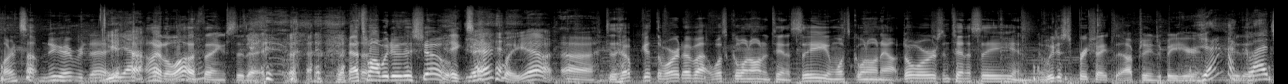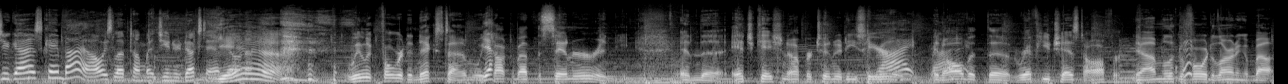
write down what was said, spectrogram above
Learn something new every day. Yeah. I learned a lot of things today. That's why we do this show. Exactly. Yeah. Uh, to help get the word about what's going on in Tennessee and what's going on outdoors in Tennessee, and we just appreciate the opportunity to be here. Yeah. Glad you guys came by. I always love talking about junior duck stamp. Yeah. we look forward to next time. We Yeah. talk about the center and and the education opportunities here Right, and, and all right. that the refuge has to offer. Yeah, I'm looking forward to learning about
